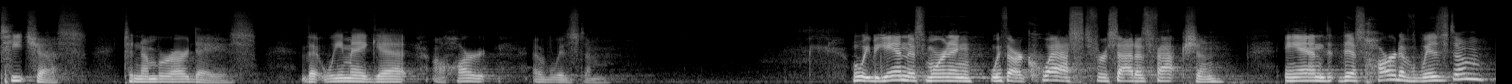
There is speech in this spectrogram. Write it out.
teach us to number our days, that we may get a heart of wisdom. Well, we began this morning with our quest for satisfaction and this heart of wisdom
